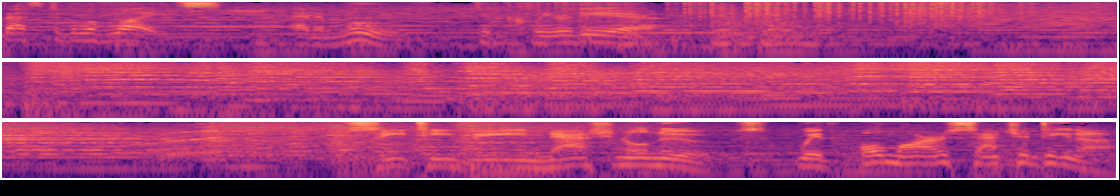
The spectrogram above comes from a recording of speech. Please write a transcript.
Festival of Lights and a move to clear the air. CTV National News with Omar Sachedina.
